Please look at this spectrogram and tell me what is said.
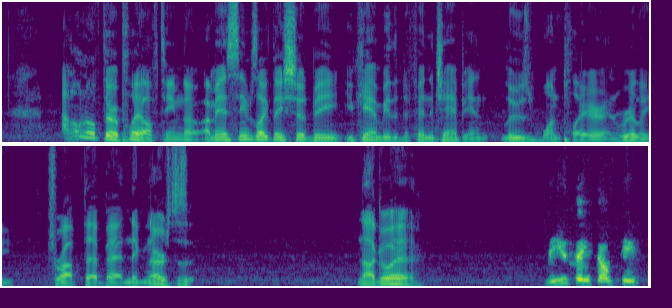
I don't know if they're a playoff team though. I mean, it seems like they should be. You can't be the defending champion, lose one player, and really drop that bad. Nick Nurse is. Nah, go ahead. do you think they'll keep?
